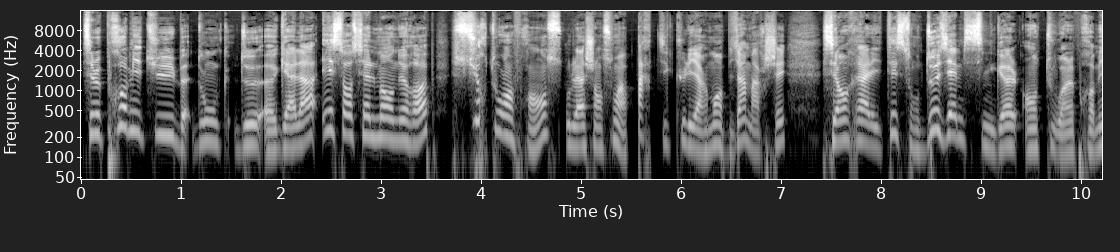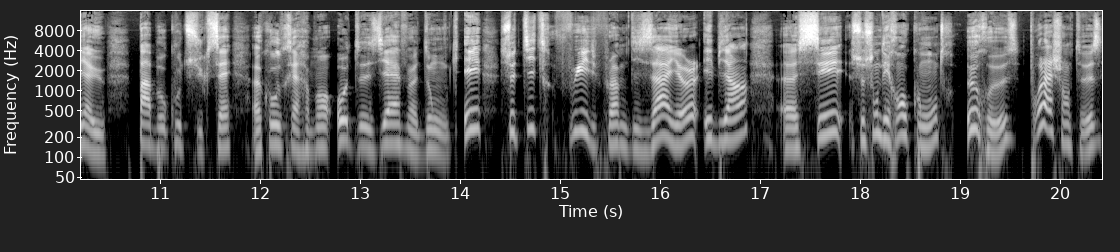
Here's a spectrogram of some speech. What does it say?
C'est le premier tube donc de euh, Gala, essentiellement en Europe, surtout en France où la chanson a particulièrement bien marché. C'est en réalité son deuxième single en tout. hein. Le premier a eu pas beaucoup de succès, euh, contrairement au deuxième donc. Et ce titre Freed from Desire, eh bien, euh, ce sont des rencontres heureuses pour la chanteuse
